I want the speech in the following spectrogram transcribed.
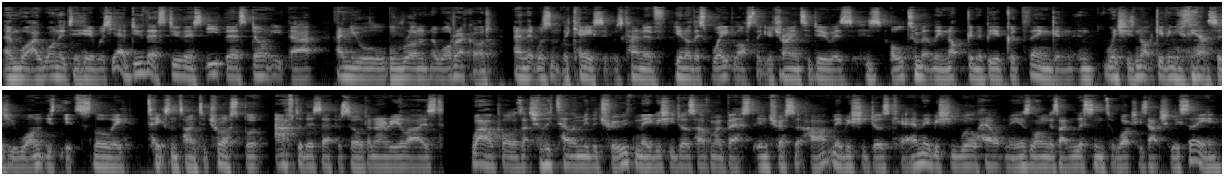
And what I wanted to hear was, yeah, do this, do this, eat this, don't eat that, and you'll run a world record. And it wasn't the case. It was kind of, you know, this weight loss that you're trying to do is is ultimately not going to be a good thing. And, and when she's not giving you the answers you want, it slowly takes some time to trust. But after this episode, and I realized wow, Paul is actually telling me the truth. Maybe she does have my best interests at heart. Maybe she does care. Maybe she will help me as long as I listen to what she's actually saying.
